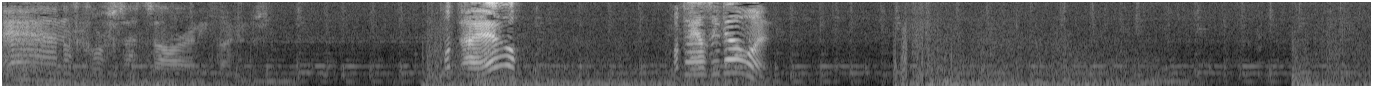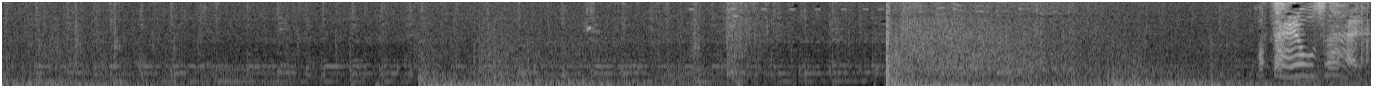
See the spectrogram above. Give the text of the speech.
And of course that's already fucking What the hell? What the hell's he doing? What the hell was that?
